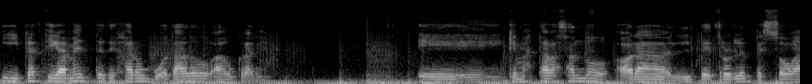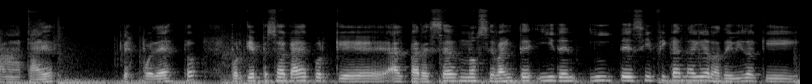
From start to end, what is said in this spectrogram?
y prácticamente dejaron votado a Ucrania. Eh, ¿Qué más está pasando? Ahora el petróleo empezó a caer después de esto. ¿Por qué empezó a caer? Porque al parecer no se va a intensificar la guerra debido a que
